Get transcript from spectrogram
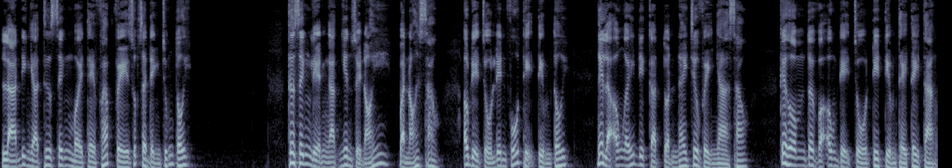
là đi nhờ thư sinh mời thầy Pháp về giúp gia đình chúng tôi. Thư sinh liền ngạc nhiên rồi nói, bà nói sao? Ông địa chủ lên phố thị tìm tôi. Nghe là ông ấy đi cả tuần nay chưa về nhà sao? Cái hôm tôi và ông địa chủ đi tìm thầy Tây Tạng,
